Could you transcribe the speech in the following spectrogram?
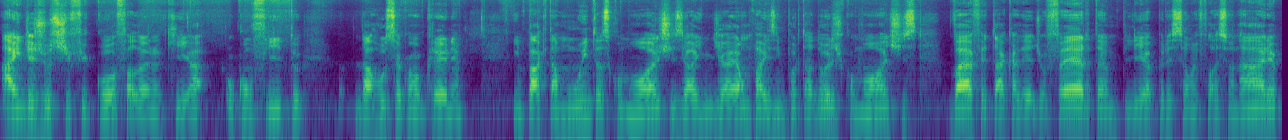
A Índia justificou, falando que a, o conflito da Rússia com a Ucrânia impacta muito as commodities, e a Índia é um país importador de commodities, vai afetar a cadeia de oferta, amplia a pressão inflacionária,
